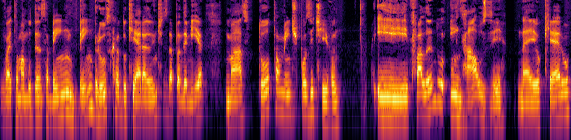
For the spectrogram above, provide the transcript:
vai ter uma mudança bem, bem brusca do que era antes da pandemia, mas totalmente positiva. E falando em house, né, eu quero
